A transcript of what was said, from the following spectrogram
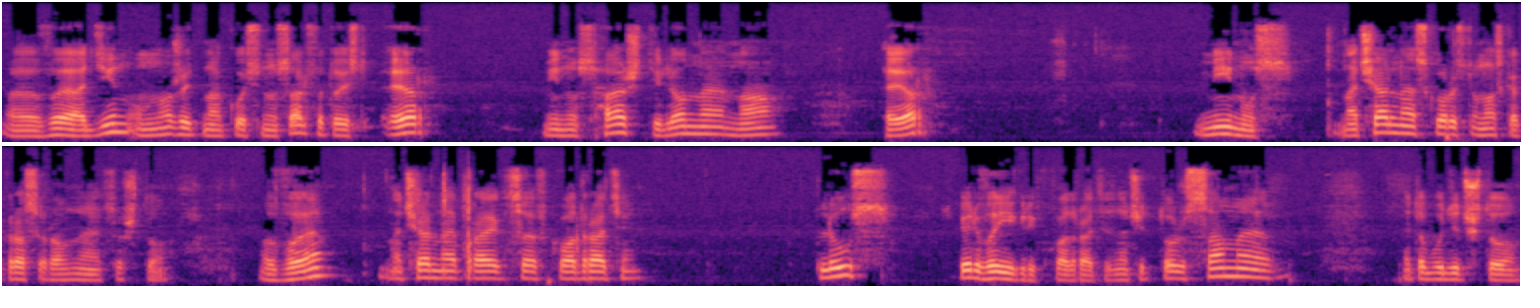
v1 умножить на косинус альфа, то есть r минус h, деленное на r минус начальная скорость у нас как раз и равняется что? v, начальная проекция в квадрате, плюс теперь vy в квадрате. Значит, то же самое, это будет что?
